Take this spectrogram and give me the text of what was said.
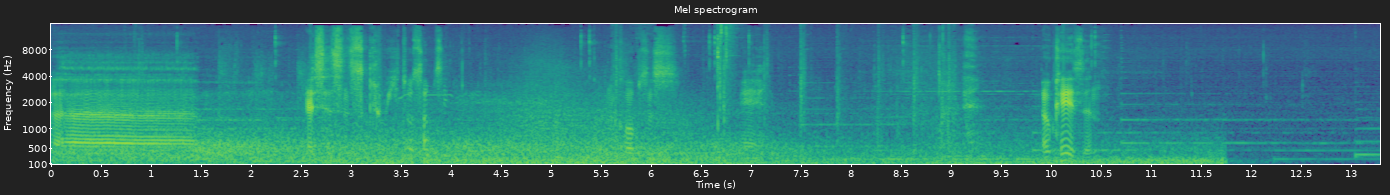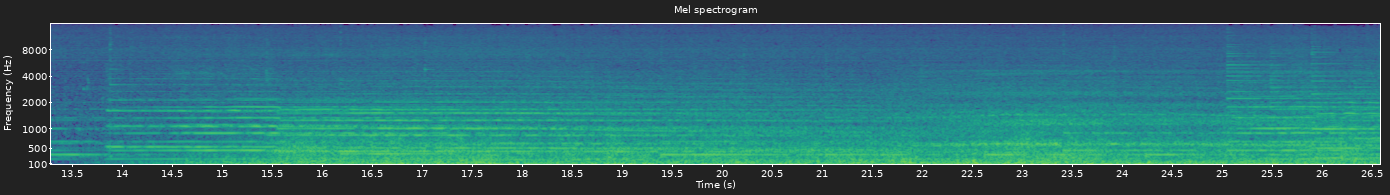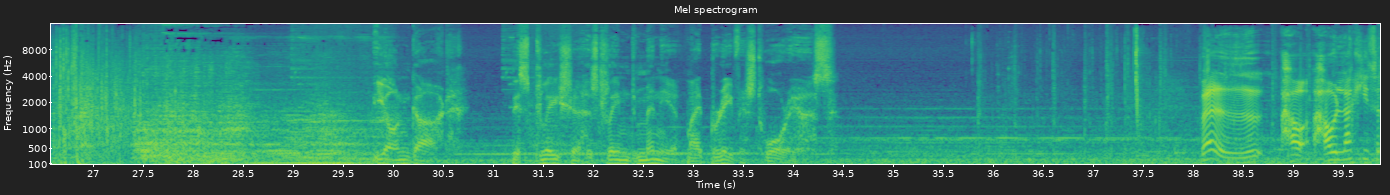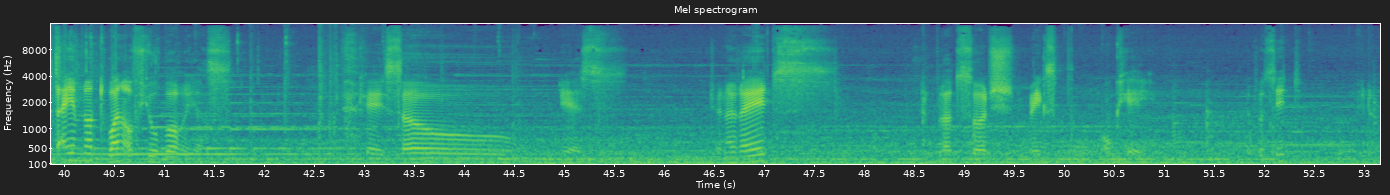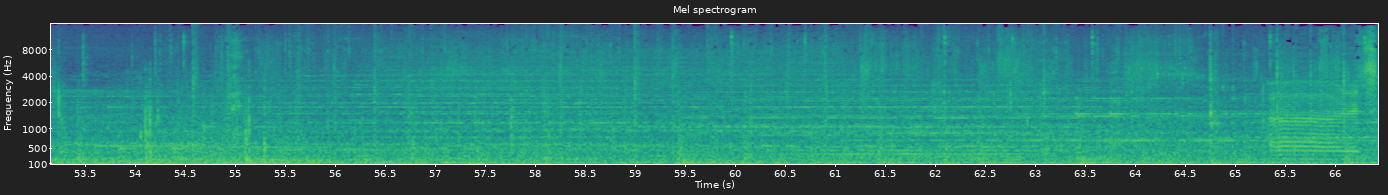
Um, Assassin's Creed or something? Corpses. Eh. Okay then. This glacier has claimed many of my bravest warriors. Well, how how lucky that I am not one of your warriors. Okay, so yes, generates and blood surge makes okay. That was it.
